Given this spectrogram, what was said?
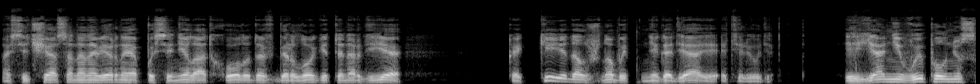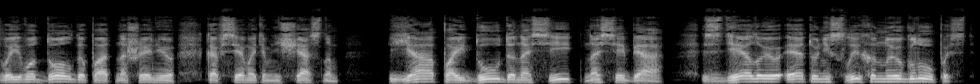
А сейчас она, наверное, посинела от холода в берлоге Тенардье — Какие, должно быть, негодяи эти люди! И я не выполню своего долга по отношению ко всем этим несчастным. Я пойду доносить на себя, сделаю эту неслыханную глупость.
